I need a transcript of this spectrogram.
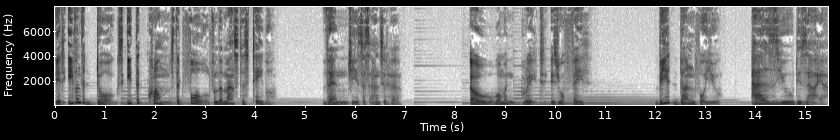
Yet even the dogs eat the crumbs that fall from the Master's table. Then Jesus answered her, O woman, great is your faith. Be it done for you as you desire.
